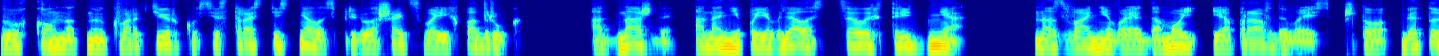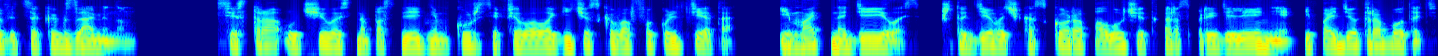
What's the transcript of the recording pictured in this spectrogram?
двухкомнатную квартирку сестра стеснялась приглашать своих подруг. Однажды она не появлялась целых три дня, названивая домой и оправдываясь, что готовится к экзаменам. Сестра училась на последнем курсе филологического факультета, и мать надеялась, что девочка скоро получит распределение и пойдет работать.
